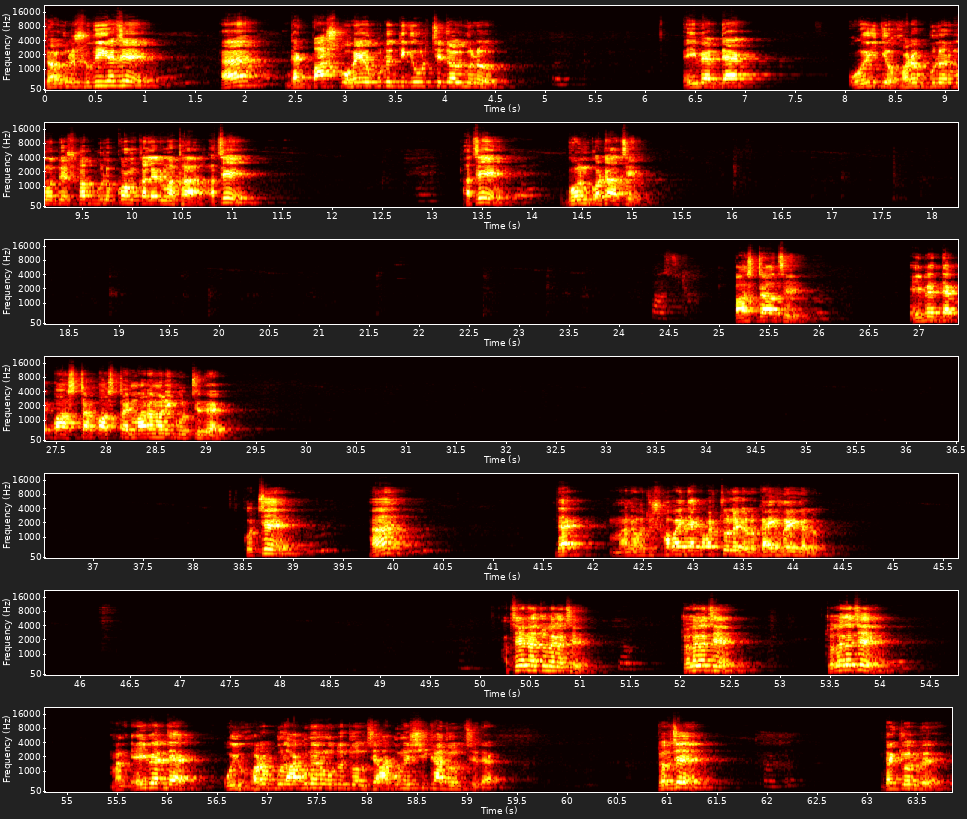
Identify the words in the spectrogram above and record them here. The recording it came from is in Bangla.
জলগুলো শুকিয়ে গেছে? হ্যাঁ? দেখ বাষ্প হয়ে উপরের দিকে উঠছে জলগুলো। এইবার দেখ ওই যে হরফগুলোর মধ্যে সবগুলো কঙ্কালের মাথা আছে? আছে? গোন কটা আছে? পাঁচটা। পাঁচটা আছে? এইবার দেখ পাঁচটা পাঁচটায় মারামারি করছে দেখ। করছে? হ্যাঁ? দেখ মানে হচ্ছে সবাই দেখ আবার চলে গেল, গায়েব হয়ে গেল। আছে না চলে গেছে? চলে গেছে? চলে গেছে? মানে এইবার দেখ, ওই হরফগুলো আগুনের মতো জ্বলছে, আগুনের শিখা জ্বলছে দেখ। জ্বলছে? দেখ, জ্বলবে।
